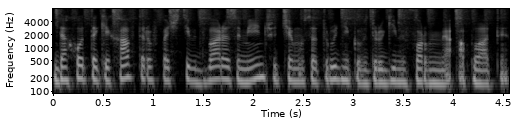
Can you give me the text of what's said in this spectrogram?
Доход таких авторов почти в два раза меньше, чем у сотрудников с другими формами оплаты.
